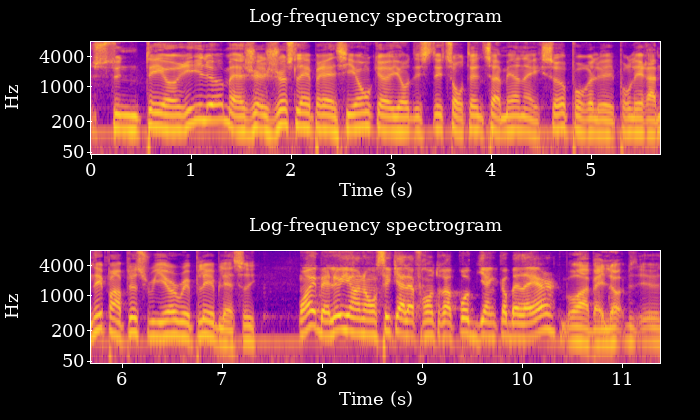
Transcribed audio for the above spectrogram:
C'est une théorie, là, mais j'ai juste l'impression qu'ils ont décidé de sauter une semaine avec ça pour, le- pour les ramener. Puis en plus, Rhea Ripley est blessée. Ouais, ben là, il a annoncé qu'elle affrontera pas Bianca Belair. Ouais, ben là, euh,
